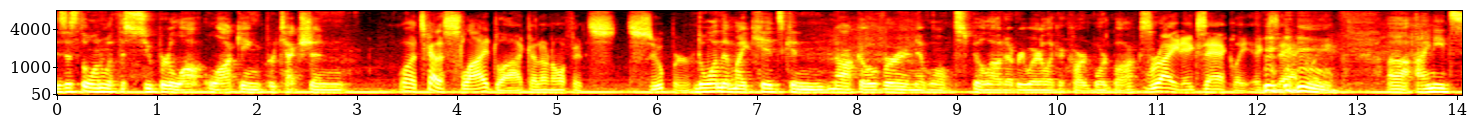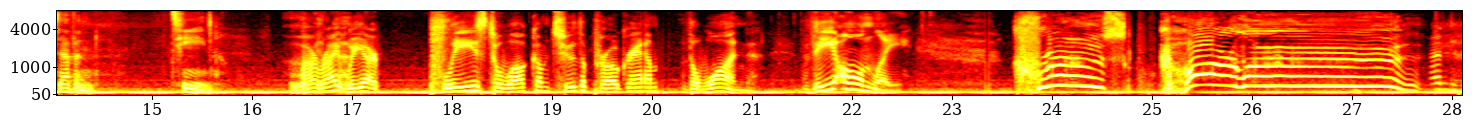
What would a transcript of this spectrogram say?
Is this the one with the super lo- locking protection well, it's got a slide lock. I don't know if it's super. The one that my kids can knock over and it won't spill out everywhere like a cardboard box. Right, exactly, exactly. uh, I need seven. Teen. All right, that. we are pleased to welcome to the program the one, the only, Chris Carlin. And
